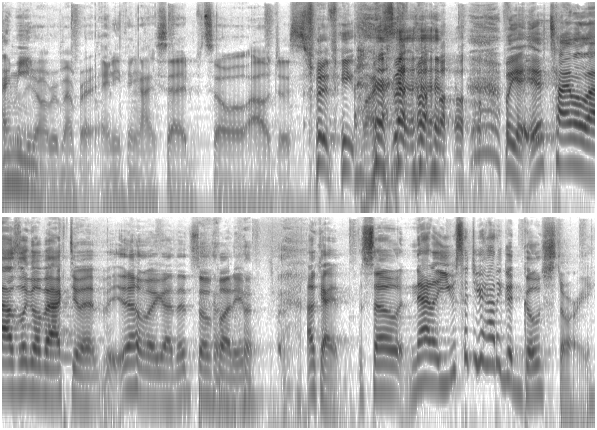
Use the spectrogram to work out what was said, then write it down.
I I mean, really don't remember anything I said, so I'll just repeat myself. but yeah, if time allows, we'll go back to it. But- oh my god, that's so funny. okay, so Nataly, you said you had a good ghost story.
